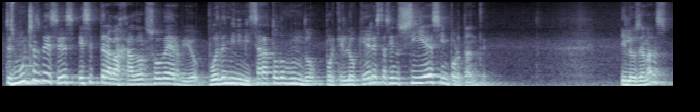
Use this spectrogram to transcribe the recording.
Entonces muchas veces ese trabajador soberbio puede minimizar a todo mundo porque lo que él está haciendo sí es importante. Y los demás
